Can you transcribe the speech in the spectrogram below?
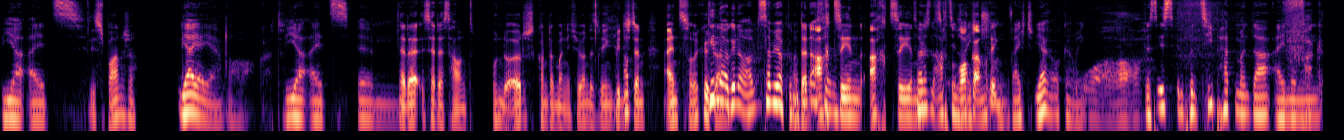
wie er als. Die Spanische. Ja, ja, ja. Oh Gott. Wie er als. Ähm, ja, da ist ja der Sound unterirdisch konnte man nicht hören, deswegen bin ich dann eins zurückgegangen. Genau, genau, das habe ich auch gemacht. Und dann 18, 18, 2018 Rock am Ring. reicht, ja, Rock am Ring. Wow. Das ist, im Prinzip hat man da einen, Fuck,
